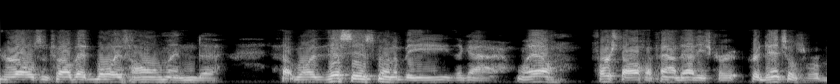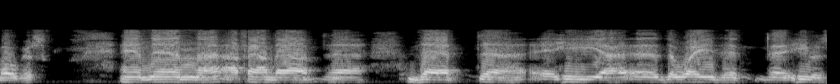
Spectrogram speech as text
girls and 12 ed boys home, and uh, thought, well, this is going to be the guy. Well, first off, I found out his credentials were bogus. And then uh, I found out uh, that uh, he, uh, the way that, that he was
